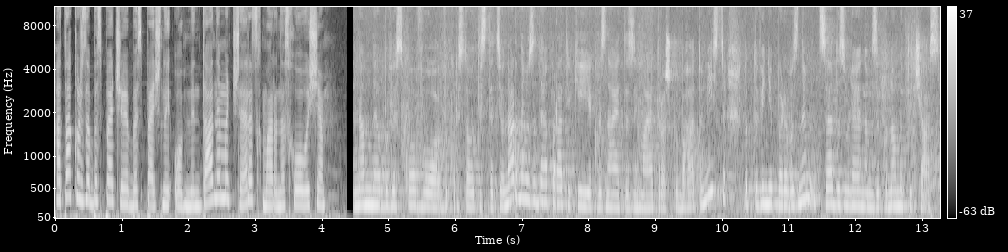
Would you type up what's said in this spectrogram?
а також забезпечує безпечний обмін даними через хмарне сховище. Нам не обов'язково використовувати стаціонарний УЗД-апарат, який, як ви знаєте, займає трошки багато місця. Тобто він є перевозним. Це дозволяє нам зекономити час.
